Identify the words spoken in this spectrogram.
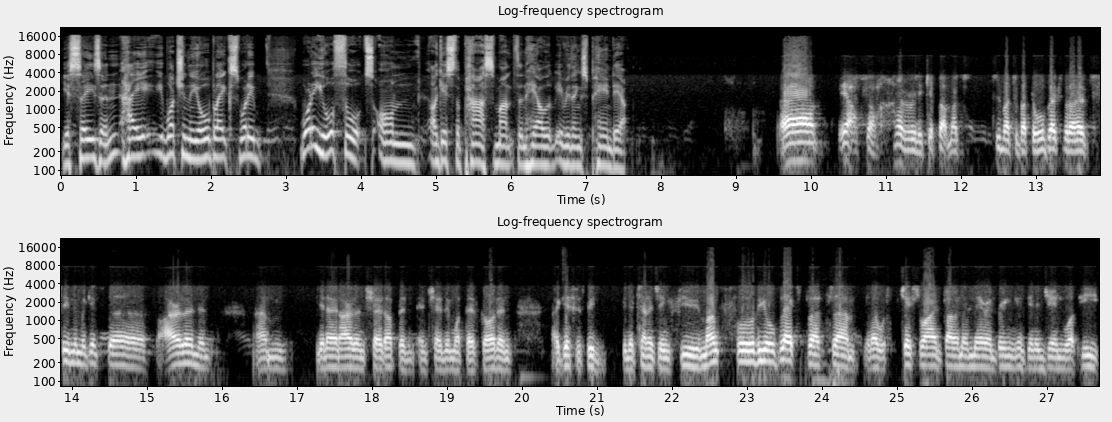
your season. Hey, you're watching the All Blacks. What are what are your thoughts on, I guess, the past month and how everything's panned out? Uh, yeah, so I haven't really kept up much too much about the All Blacks, but I have seen them against uh, Ireland, and um, you know, and Ireland showed up and, and showed them what they've got, and I guess it's been been a challenging few months for the All Blacks, but um, you know, with Jace Ryan going in there and bringing his energy and what he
